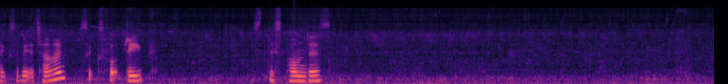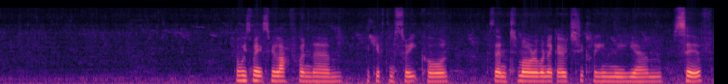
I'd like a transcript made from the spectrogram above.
Takes a bit of time, six foot deep this pond is. Always makes me laugh when um, we give them sweet corn because then tomorrow when I go to clean the um, sieve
